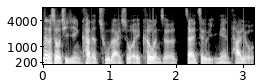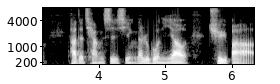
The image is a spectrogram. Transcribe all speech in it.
那个时候其实已经看得出来说，哎，柯文哲在这个里面他有他的强势性。那如果你要去把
